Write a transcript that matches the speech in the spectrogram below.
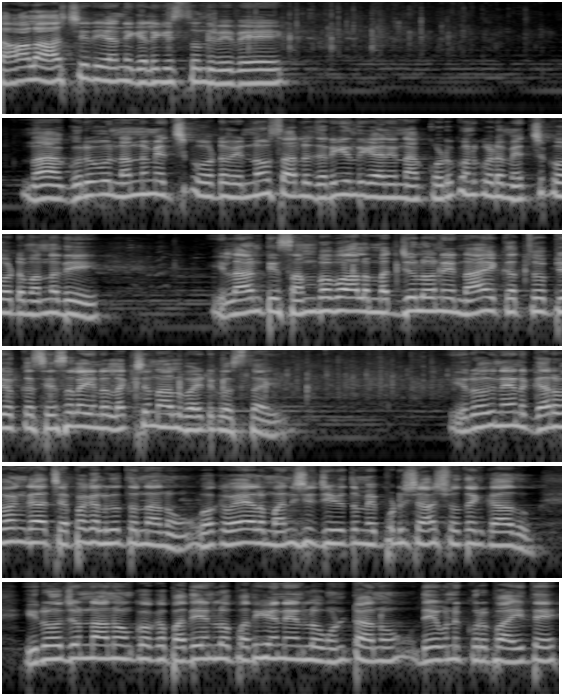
చాలా ఆశ్చర్యాన్ని కలిగిస్తుంది వివేక్. నా గురువు నన్ను మెచ్చుకోవటం ఎన్నోసార్లు జరిగింది కానీ నా కొడుకును కూడా మెచ్చుకోవటం అన్నది ఇలాంటి సంభవాల మధ్యలోనే నాయకత్వపు యొక్క సిసలైన లక్షణాలు బయటకు వస్తాయి. ఈరోజు నేను గర్వంగా చెప్పగలుగుతున్నాను ఒకవేళ మనిషి జీవితం ఎప్పుడు శాశ్వతం కాదు. ఈరోజు ఉన్నాను ఇంకొక పదిహేనులో పదిహేనేళ్ళలో ఉంటాను. దేవుని కృప అయితే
